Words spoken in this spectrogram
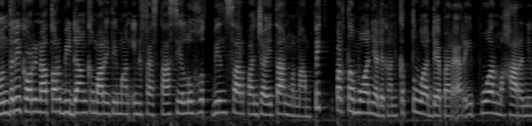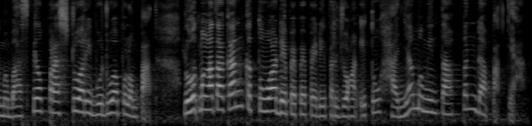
Menteri Koordinator Bidang Kemaritiman Investasi Luhut Binsar Panjaitan menampik pertemuannya dengan Ketua DPR RI Puan Maharani membahas Pilpres 2024. Luhut mengatakan Ketua DPP PD Perjuangan itu hanya meminta pendapatnya.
